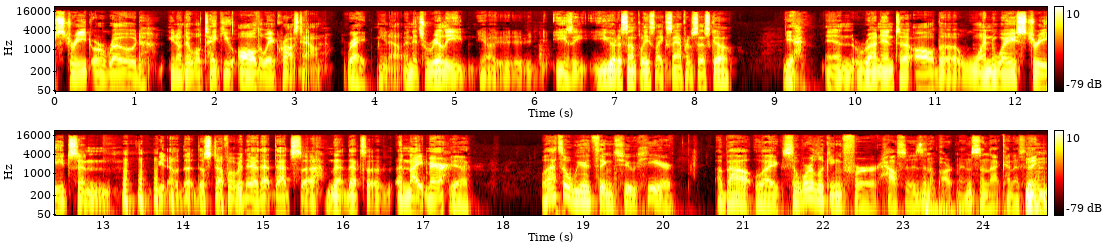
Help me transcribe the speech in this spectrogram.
street or road, you know, that will take you all the way across town. Right. You know, and it's really, you know, easy. You go to some place like San Francisco. Yeah. And run into all the one way streets and you know the the stuff over there. That that's uh that that's a, a nightmare. Yeah. Well, that's a weird thing too here about like so we're looking for houses and apartments and that kind of thing. Mm-hmm.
